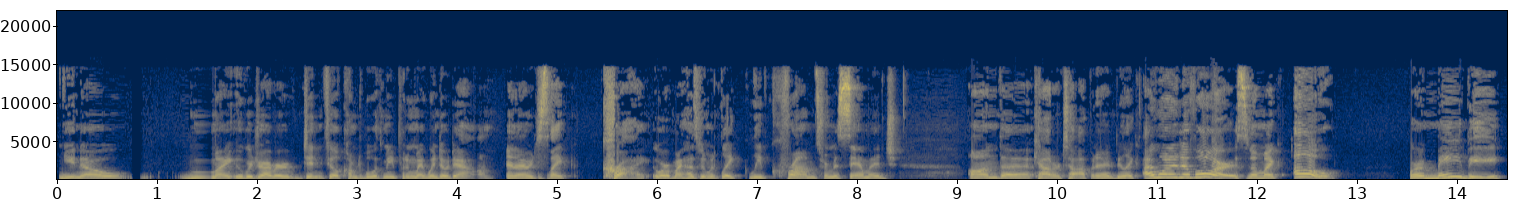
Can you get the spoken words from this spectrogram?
you know, my Uber driver didn't feel comfortable with me putting my window down. And I would just like cry. Or my husband would like leave crumbs from his sandwich on the countertop. And I'd be like, I want a divorce. And I'm like, oh, or maybe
